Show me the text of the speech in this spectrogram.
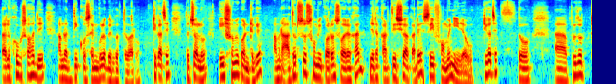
তাহলে খুব সহজে আমরা দিক কোসাইনগুলো বের করতে পারব, ঠিক আছে? তো চলো, এই সমীকরণটিকে আমরা আদর্শ সমীকরণ সরেখার যেটা কার্তেশীয় আকারে সেই ফর্মে নিয়ে যাব, ঠিক আছে? তো প্রদত্ত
